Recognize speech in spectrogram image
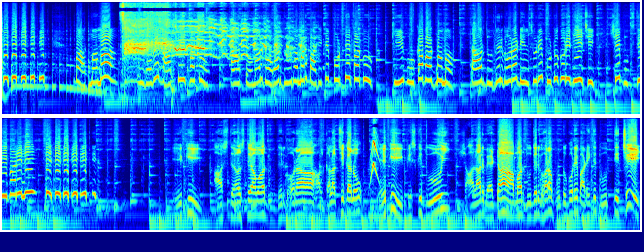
বাঘ মামা এইভাবে হাঁটতেই থাকো। আর তোমার ঘোড়ার দুধ আমার বাড়িতে পড়তে থাকুক। কি বোকা বাঘ মামা তার দুধের ঘোড়া ঢিল ছুঁড়ে ফুটো করে দিয়েছি সে বুঝতেই পারেনি। একই আস্তে আস্তে আমার দুধের ঘোড়া হালকা লাগছে কেন? একই ফিসকি তুই? শালার বেটা আমার দুধের ঘোড়া ফুটো করে বাড়িতে দুধ দিচ্ছিস?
